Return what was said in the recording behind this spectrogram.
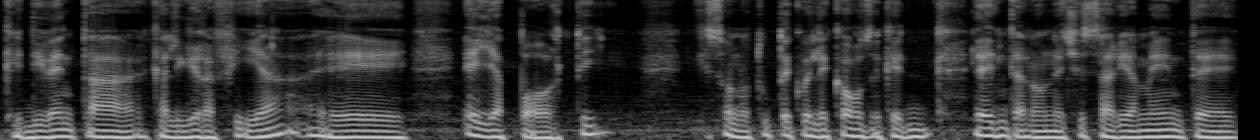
che diventa calligrafia e, e, gli apporti che sono tutte quelle cose che entrano necessariamente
